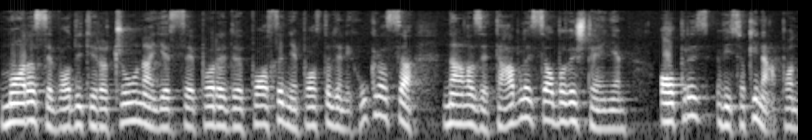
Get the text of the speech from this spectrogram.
mora se voditi računa jer se pored posljednje postavljenih ukrasa nalaze table sa obaveštenjem oprez, visoki napon.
